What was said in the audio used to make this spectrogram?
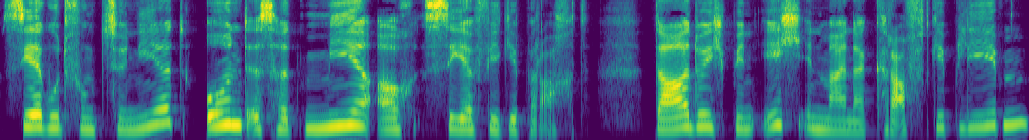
sehr gut funktioniert und es hat mir auch sehr viel gebracht. Dadurch bin ich in meiner Kraft geblieben.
